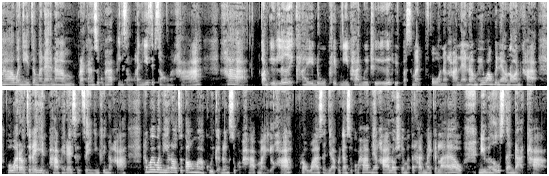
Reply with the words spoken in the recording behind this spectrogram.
ค่ะ วันนี้จะมาแนะนำประกันสุขภาพปี 2022 นะคะ ค่ะ ก่อนอื่นเลยใครดูคลิปนี้ผ่านมือถือหรือว่าสมาร์ทโฟนนะคะ แนะนำให้วางเป็นแนวนอนค่ะ เพราะว่าเราจะได้เห็นภาพให้ได้ชัดเจนยิ่งขึ้นนะคะทำไมวันนี้เราจะต้องมาคุยกับเรื่องสุขภาพใหม่หรอคะ เพราะว่าสัญญาประกันสุขภาพเนี่ยคะ เราใช้มาตรฐานใหม่กันแล้ว New Health Standard ค่ะ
